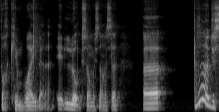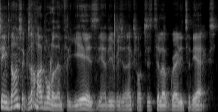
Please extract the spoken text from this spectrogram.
Fucking way better. It looks so much nicer. Uh, I don't know, it just seems nicer because I had one of them for years, you know, the original Xbox is still upgraded to the X.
